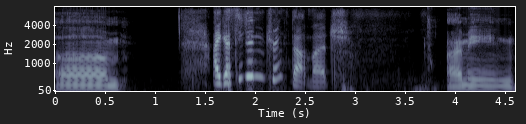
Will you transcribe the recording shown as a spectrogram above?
Um, I guess he didn't drink that much. I mean,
